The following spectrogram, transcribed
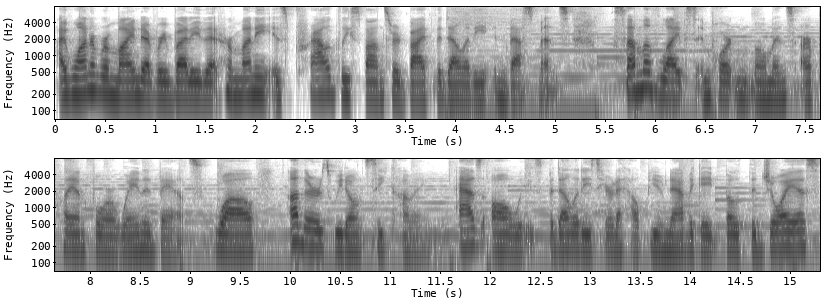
I want to remind everybody that her money is proudly sponsored by Fidelity Investments. Some of life's important moments are planned for way in advance, while others we don't see coming. As always, Fidelity's here to help you navigate both the joyous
